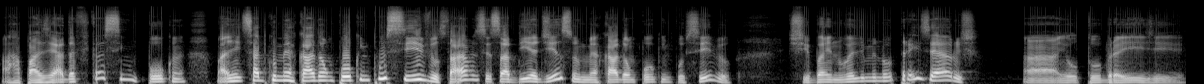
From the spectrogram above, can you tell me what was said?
A rapaziada fica assim um pouco, né? Mas a gente sabe que o mercado é um pouco impossível, sabe? Você sabia disso? O mercado é um pouco impossível. Shiba Inu eliminou 3 zeros a, em outubro aí de,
